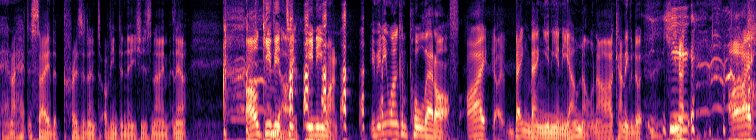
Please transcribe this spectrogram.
and I had to say the president of Indonesia's name. Now, I'll give it to anyone. If anyone can pull that off, I I- bang bang yini yini oh no no I can't even do it. You know, I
